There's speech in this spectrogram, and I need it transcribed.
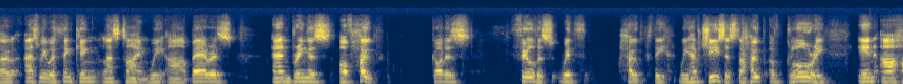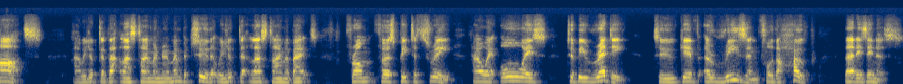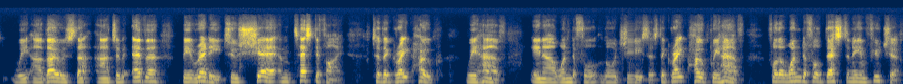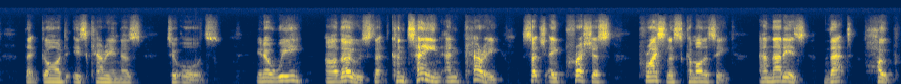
So, as we were thinking last time, we are bearers and bringers of hope. God has filled us with hope. The, we have Jesus, the hope of glory in our hearts. Uh, we looked at that last time. And remember, too, that we looked at last time about from First Peter 3 how we're always to be ready to give a reason for the hope that is in us. We are those that are to ever be ready to share and testify to the great hope we have in our wonderful Lord Jesus, the great hope we have for the wonderful destiny and future that God is carrying us towards. You know, we are those that contain and carry such a precious, priceless commodity, and that is that hope.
